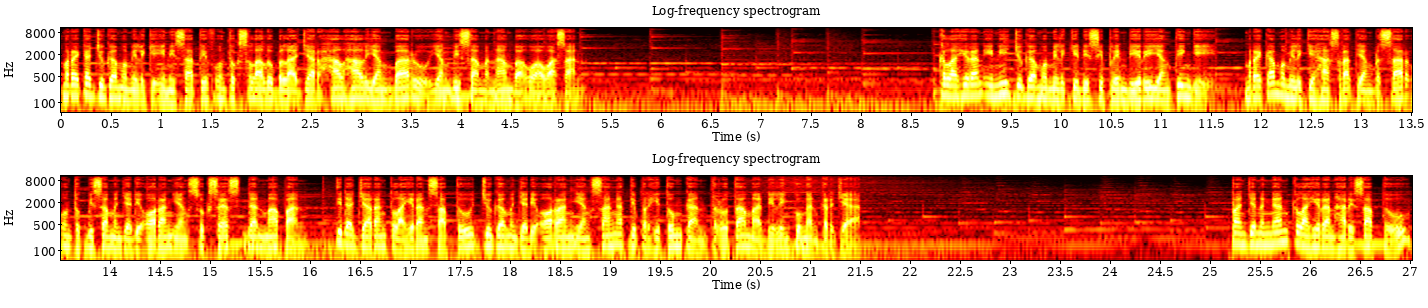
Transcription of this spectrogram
Mereka juga memiliki inisiatif untuk selalu belajar hal-hal yang baru yang bisa menambah wawasan. Kelahiran ini juga memiliki disiplin diri yang tinggi, mereka memiliki hasrat yang besar untuk bisa menjadi orang yang sukses dan mapan. Tidak jarang kelahiran Sabtu juga menjadi orang yang sangat diperhitungkan terutama di lingkungan kerja. Panjenengan kelahiran hari Sabtu,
